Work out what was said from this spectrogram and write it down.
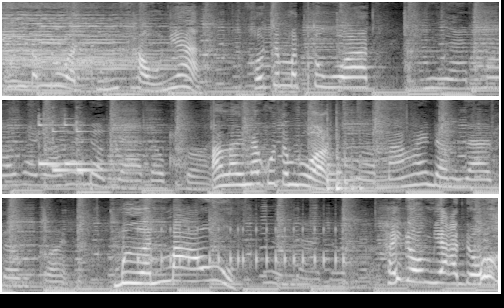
คุณตำรวจขุนเขาเนี่ยเขาจะมาตรวจเหมือนมาให้เราให้ดมยาดมก่อนอะไรนะคุณตำรวจ เหมือนมาให้ดมยาดมก่อนเหมือนเมา ให้ดมยาดมก่อน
